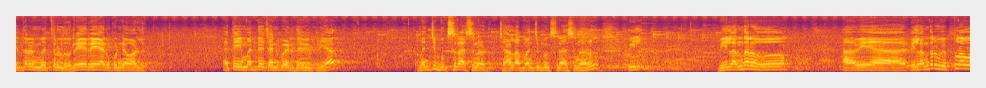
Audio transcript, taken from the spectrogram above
ఇద్దరు మిత్రులు రే రే అనుకునేవాళ్ళు. అయితే ఈ మధ్య చనిపోయాడు దేవిప్రియ. మంచి బుక్స్ రాసినాడు. చాలా మంచి బుక్స్ రాసినాడు. వీళ్ళ వీళ్ళందరూ అవి వీళ్ళందరూ విప్లవ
